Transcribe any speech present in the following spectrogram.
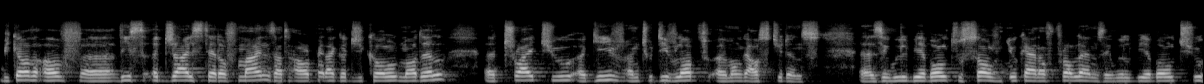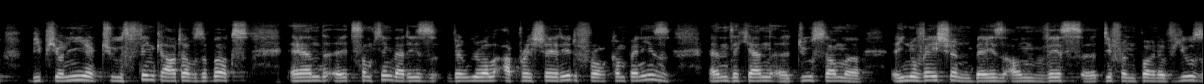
because of uh, this agile state of mind that our pedagogical model uh, try to uh, give and to develop among our students. they will be able to solve new kind of problems. They will be able to be pioneer to think out of the box. And it's something that is very well appreciated for companies, and they can uh, do some uh, innovation based on this uh, different point of views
